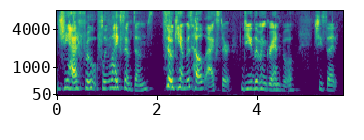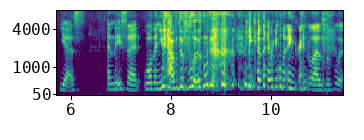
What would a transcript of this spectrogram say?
she had flu flu-like symptoms. So Campus Health asked her, "Do you live in Granville?" She said, "Yes." And they said, "Well, then you have the flu." because everyone in Granville has the flu.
